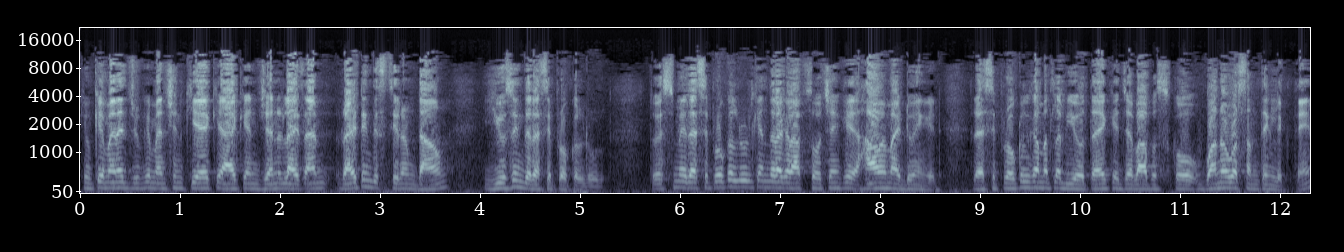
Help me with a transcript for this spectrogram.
کیونکہ میں نے چونکہ مینشن کیا ہے کہ I can generalize I am writing this theorem down using the reciprocal rule تو اس میں ریسیپروکل رول کے اندر اگر آپ سوچیں کہ how am I doing it reciprocal کا مطلب یہ ہوتا ہے کہ جب آپ اس کو ون اوور سم تھنگ لکھتے ہیں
